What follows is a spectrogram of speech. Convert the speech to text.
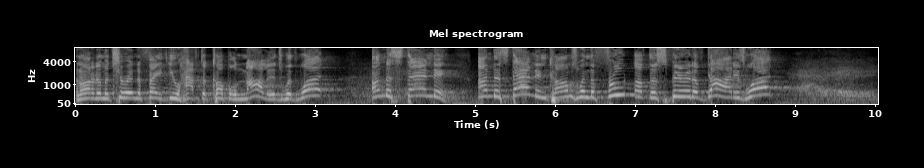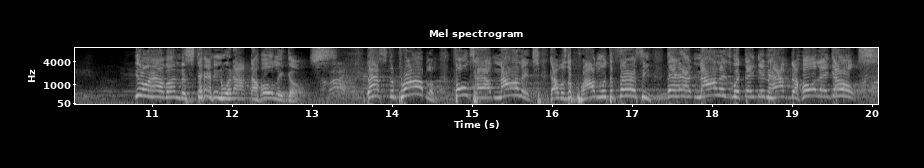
In order to mature in the faith, you have to couple knowledge with what? Understanding. Understanding comes when the fruit of the Spirit of God is what? You don't have understanding without the Holy Ghost. That's the problem. Folks have knowledge. That was the problem with the Pharisees. They had knowledge, but they didn't have the Holy Ghost.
